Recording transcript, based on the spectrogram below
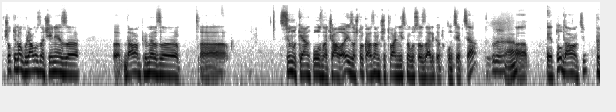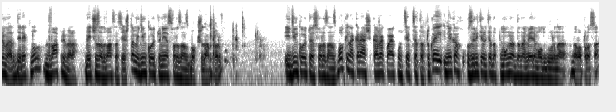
Защото има голямо значение за... Давам пример за а, Син океан, какво означава и защо казвам, че това ние сме го създали като концепция. Добре. А, ето, давам ти пример, директно, два примера. Вече за два се сещам. Един, който не е свързан с Бог, ще дам първо. Един, който е свързан с Бог и накрая ще кажа каква е концепцията тук и нека зрителите да помогнат да намерим отговор на, на въпроса.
